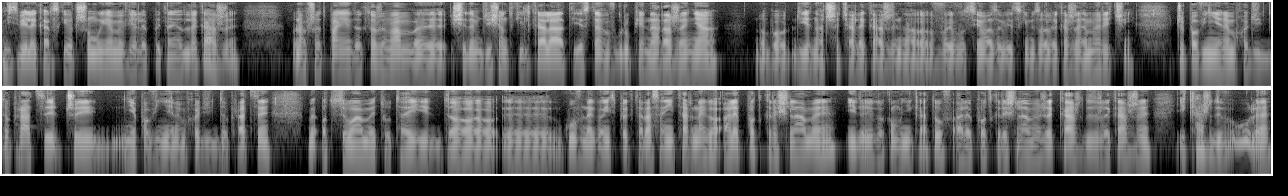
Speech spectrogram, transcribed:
w Izbie Lekarskiej otrzymujemy wiele pytań od lekarzy, bo na przykład, panie doktorze, mam 70 y, kilka lat, jestem w grupie narażenia, no bo jedna trzecia lekarzy na, w województwie mazowieckim to lekarze emeryci. Czy powinienem chodzić do pracy, czy nie powinienem chodzić do pracy? My odsyłamy tutaj do y, głównego inspektora sanitarnego, ale podkreślamy i do jego komunikatów, ale podkreślamy, że każdy z lekarzy i każdy w ogóle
